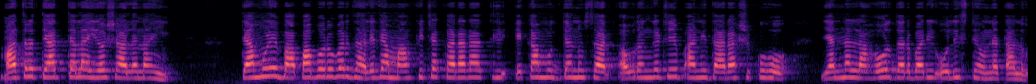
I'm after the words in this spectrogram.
मात्र त्यात त्याला यश आलं नाही. त्यामुळे बापाबरोबर झालेल्या माफीच्या करारातील एका मुद्द्यानुसार औरंगजेब आणि दारा शिकोह यांना लाहोर दरबारी ओलीस ठेवण्यात आलं.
